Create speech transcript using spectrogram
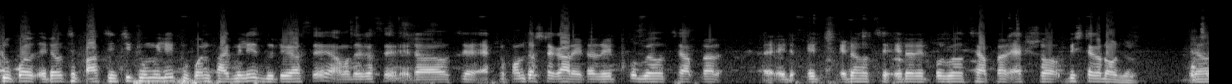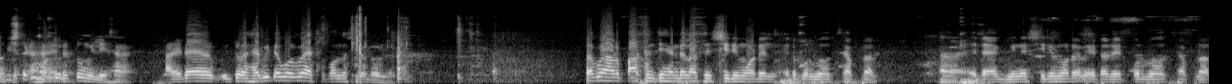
টু এটা হচ্ছে পাঁচ inch two milli two point five milli দুটোই আছে আমাদের কাছে। এটা হচ্ছে একশো পঞ্চাশ টাকা আর এটা রেট করবে হচ্ছে আপনার এটা- হচ্ছে এটা রেট করবে হচ্ছে আপনার একশো বিশ টাকা ডর্জন এটা হচ্ছে হ্যাঁ এটা টু মিলি হ্যাঁ। আর এটা একটু হেভিটা পড়বে একশো পঞ্চাশ টাকা ডর্জন তারপর আরও পাঁচ ইঞ্চি হ্যান্ডেল আছে সিঁড়ি মডেল এটা পড়বে হচ্ছে আপনার হ্যাঁ এটা এক বিনের সিঁড়ি মডেল এটা রেট পড়বে হচ্ছে আপনার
